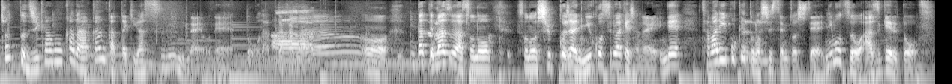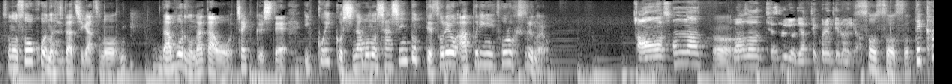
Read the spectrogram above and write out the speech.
ちょっと時間を置かなあかんかった気がするんだよね。どうだったかな？うん。だってまずはその、その出庫じゃ入庫するわけじゃない。で、サマリーポケットのシステムとして、荷物を預けると、その倉庫の人たちが、その、段ボールの中をチェックして、一個一個品物写真撮って、それをアプリに登録するのよ。ああそんなうん。技手作業でやってくれてるんやそうそうそう。って考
